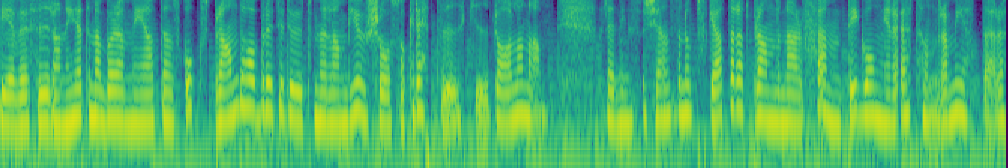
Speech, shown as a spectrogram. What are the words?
TV4-nyheterna börjar med att en skogsbrand har brutit ut mellan Bjursås och Rättvik i Dalarna. Räddningstjänsten uppskattar att branden är 50 gånger 100 meter.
